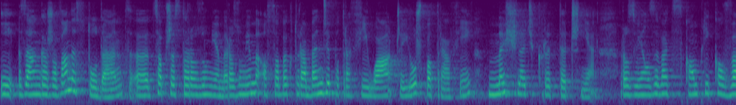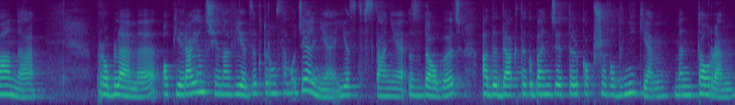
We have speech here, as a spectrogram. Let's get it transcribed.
I zaangażowany student, e, co przez to rozumiemy? Rozumiemy osobę, która będzie potrafiła, czy już potrafi, myśleć krytycznie, rozwiązywać skomplikowane problemy, opierając się na wiedzy, którą samodzielnie jest w stanie zdobyć, a dydaktyk będzie tylko przewodnikiem, mentorem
